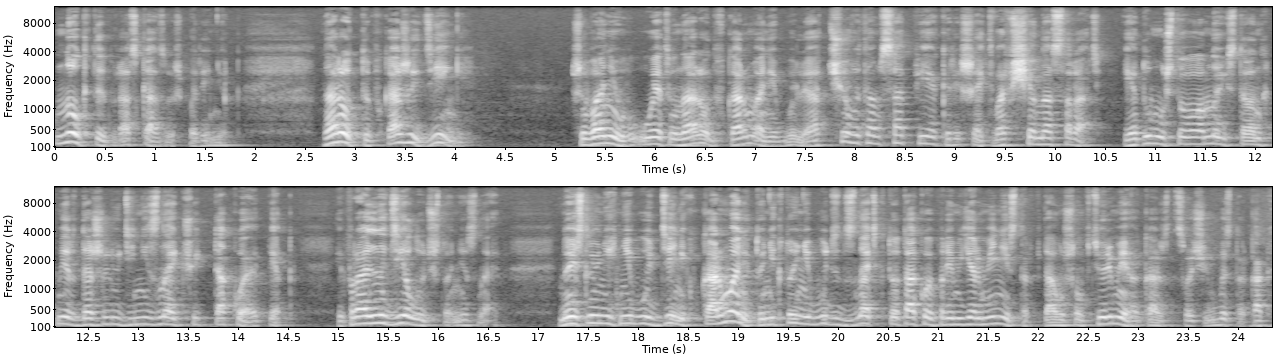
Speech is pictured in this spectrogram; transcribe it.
Много ты рассказываешь, паренек. Народ, ты покажи деньги. Чтобы они у этого народа в кармане были. А что вы там с ОПЕК решать? Вообще насрать. Я думаю, что во многих странах мира даже люди не знают, что это такое ОПЕК. И правильно делают, что не знают. Но если у них не будет денег в кармане, то никто не будет знать, кто такой премьер-министр, потому что он в тюрьме окажется очень быстро, как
